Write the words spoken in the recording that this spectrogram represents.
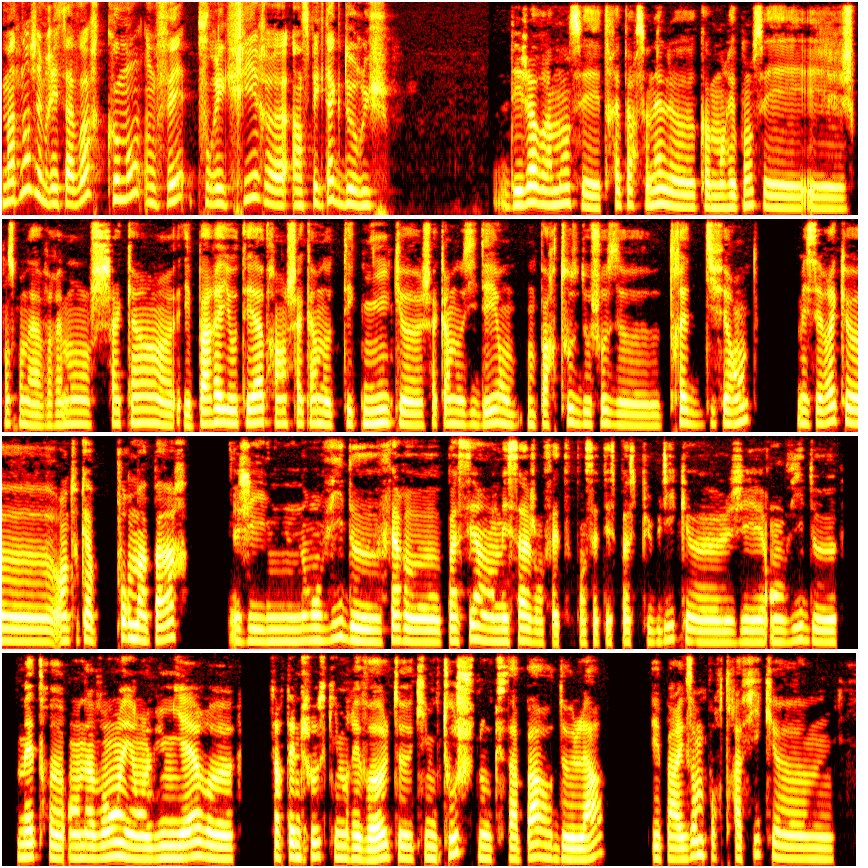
Maintenant, j'aimerais savoir comment on fait pour écrire un spectacle de rue? Déjà, vraiment, c'est très personnel comme réponse et, je pense qu'on a vraiment chacun, et pareil au théâtre, hein, chacun notre technique, chacun nos idées, on, part tous de choses très différentes. Mais c'est vrai que, en tout cas, pour ma part, j'ai une envie de faire passer un message en fait dans cet espace public. j'ai envie de mettre en avant et en lumière certaines choses qui me révoltent, qui me touchent. Donc ça part de là. Et par exemple pour Trafic,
